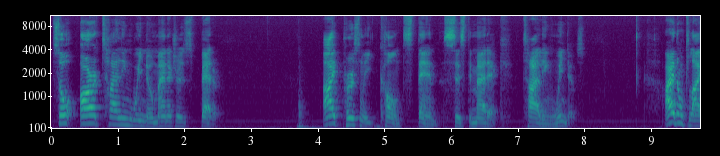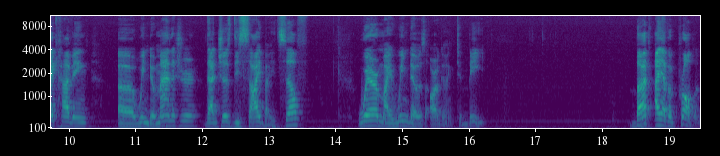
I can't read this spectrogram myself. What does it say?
So are tiling window managers better? I personally can't stand systematic tiling windows. I don't like having a window manager that just decide by itself where my windows are going to be. But I have a problem.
